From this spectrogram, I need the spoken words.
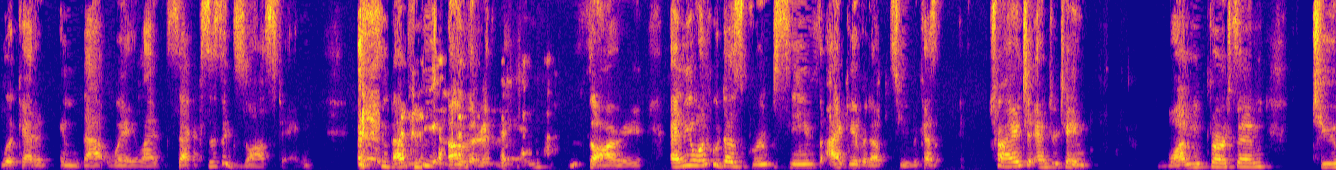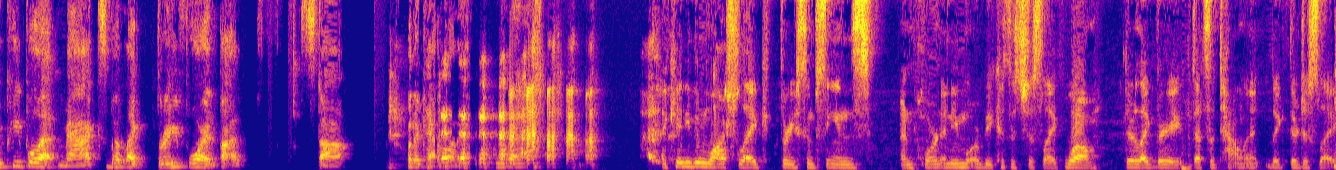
look at it in that way. Like, sex is exhausting. That's the other thing. Sorry. Anyone who does group scenes, I give it up to you because trying to entertain one person, two people at max, but like three, four, and five, stop. Put a cap on it. I can't even watch like threesome scenes and porn anymore because it's just like, wow, they're like very, that's a talent. Like they're just like,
